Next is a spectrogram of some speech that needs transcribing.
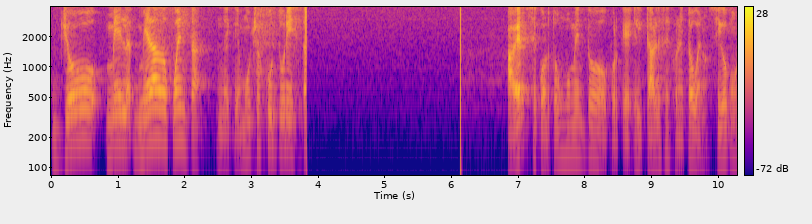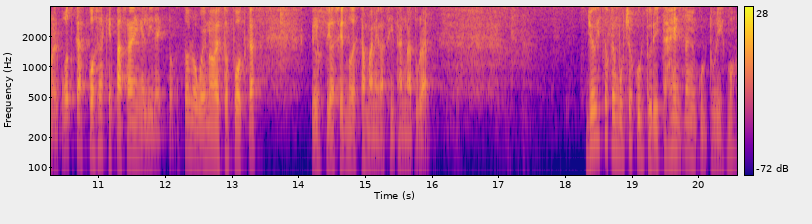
Yo me, he dado cuenta de que muchos culturistas... A ver, se cortó un momento porque el cable se desconectó. Bueno, sigo con el podcast, cosas que pasan en el directo. Esto es lo bueno de estos podcasts que lo estoy haciendo de esta manera así tan natural. Yo he visto que muchos culturistas entran en culturismo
